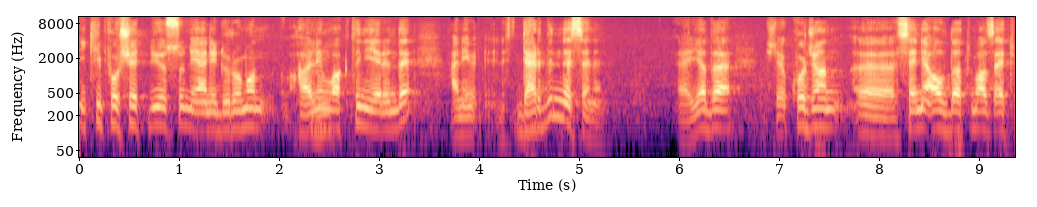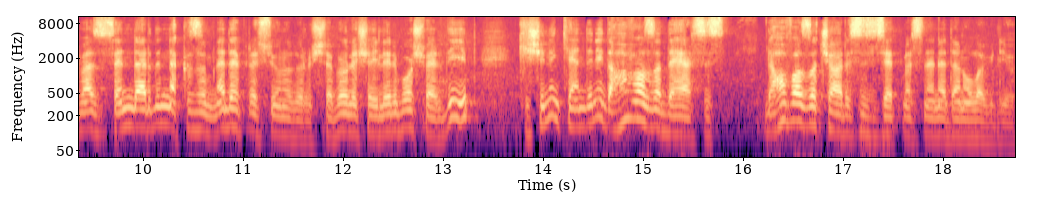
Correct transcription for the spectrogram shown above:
iki poşet diyorsun yani durumun halin vaktin yerinde. Hani derdin ne senin? E, ya da işte kocan e, seni aldatmaz etmez senin derdin ne kızım ne depresyonudur işte böyle şeyleri boş ver deyip kişinin kendini daha fazla değersiz daha fazla çaresiz hissetmesine neden olabiliyor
